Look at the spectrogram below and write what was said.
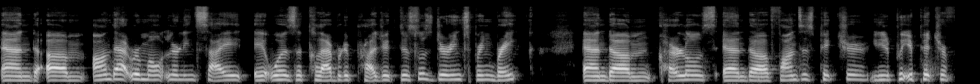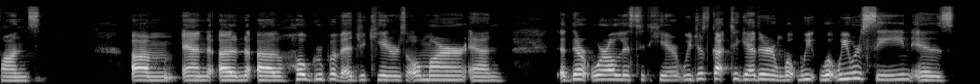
and um, on that remote learning site, it was a collaborative project. This was during spring break. And um, Carlos and uh, Fonz's picture, you need to put your picture, Fonz. Um, and a, a whole group of educators, Omar and they're we're all listed here. We just got together and what we what we were seeing is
